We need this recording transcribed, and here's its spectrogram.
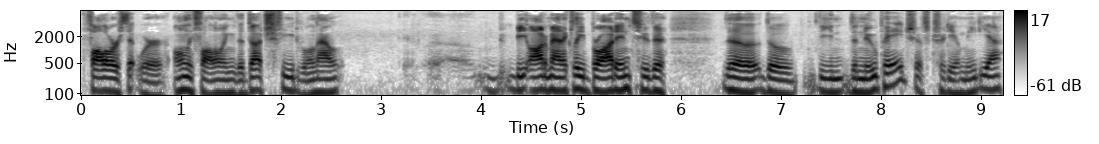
followers that were only following the Dutch feed will now be automatically brought into the the the the, the new page of Trideo Media.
